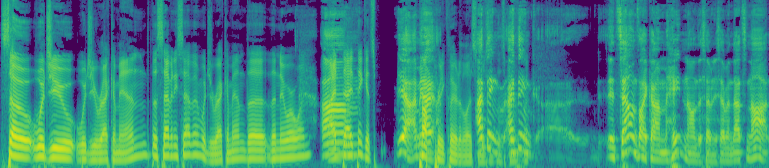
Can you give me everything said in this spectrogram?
So would you would you recommend the seventy seven? Would you recommend the the newer one? I, I Um, think it's Yeah, I mean, I, pretty clear to the listeners. I think I think uh, it sounds like I'm hating on the 77. That's not,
